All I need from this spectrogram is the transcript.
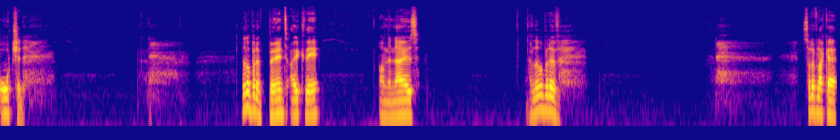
orchard. Little bit of burnt oak there on the nose. A little bit of sort of like a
